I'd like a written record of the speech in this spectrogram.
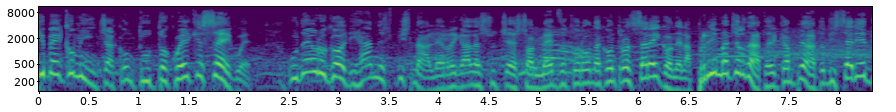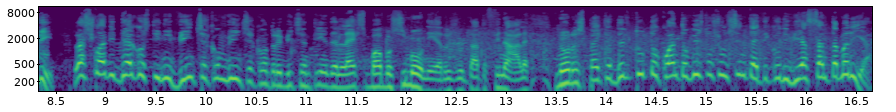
Chi ben comincia con tutto quel che segue. Un Eurogol di Hannes Fischnaller regala il successo al mezzo Corona contro il Sarego nella prima giornata del campionato di Serie D. La squadra di De Agostini vince e convince contro i vicentini dell'ex Bobo Simoni e il risultato finale non rispecchia del tutto quanto visto sul sintetico di via Santa Maria,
